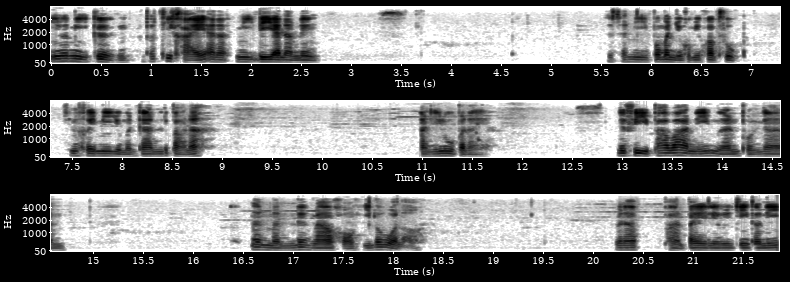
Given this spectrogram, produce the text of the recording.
มีบะหมี่กึ่งรสที่ขายอันดับมีดีอันดับหนึ่งแต่ฉันมีพวกมันอยู่คงมีความสุข ฉันเคยมีอยู่เหมือนกันหรือเปล่านะ อันนี้รูปอะไรอะดูสิภาพวาดนี้เหมือนผลงาน นั่นมันเรื่องราวของฮีโร่เหรอ เวลาผ่านไปเร็วจริงๆ ตอนนี้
